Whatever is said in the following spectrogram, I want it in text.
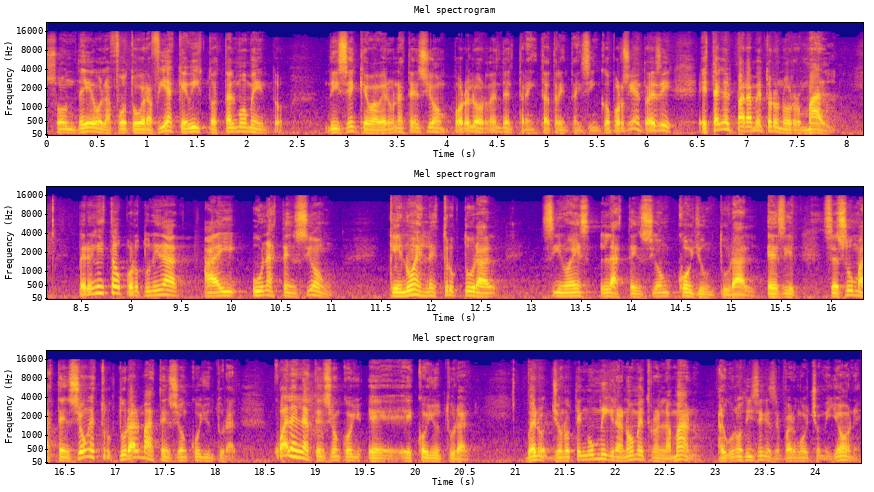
sondeos, las fotografías que he visto hasta el momento, dicen que va a haber una extensión por el orden del 30-35%. Es decir, está en el parámetro normal. Pero en esta oportunidad hay una extensión que no es la estructural, sino es la extensión coyuntural. Es decir, se suma extensión estructural más extensión coyuntural. ¿Cuál es la extensión eh, eh, coyuntural? Bueno, yo no tengo un migranómetro en la mano. Algunos dicen que se fueron 8 millones,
